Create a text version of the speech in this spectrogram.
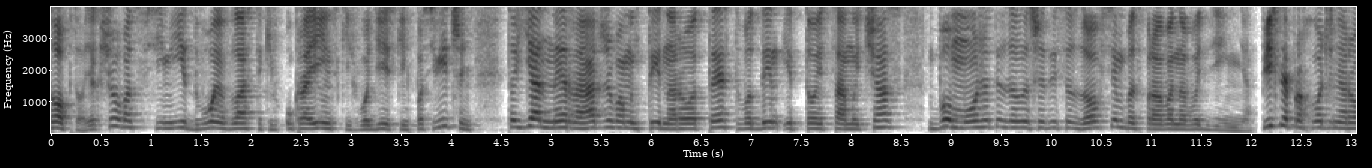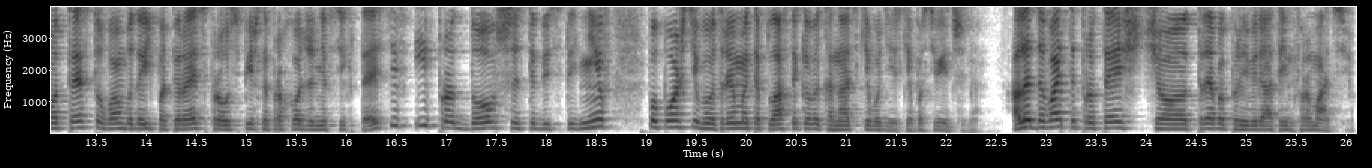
Тобто, якщо у вас в сім'ї двоє власників українських водійських посвідчень, то я не раджу вам йти на роад-тест в один і той самий час, бо можете залишитися зовсім без права на водіння. Після проходження роад-тесту вам видають папірець про успішне проходження всіх тестів, і впродовж 60 днів по пошті ви отримаєте пластикове канадське водійське посвідчення. Але давайте про те, що треба перевіряти інформацію.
